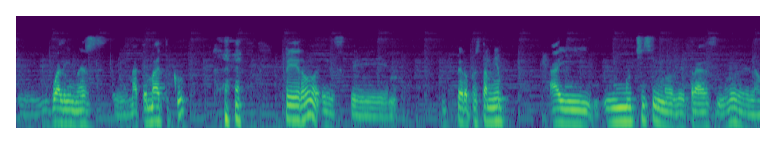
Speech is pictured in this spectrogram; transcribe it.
Eh, igual y no es matemático, pero este, pero pues también hay muchísimo detrás de, la,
